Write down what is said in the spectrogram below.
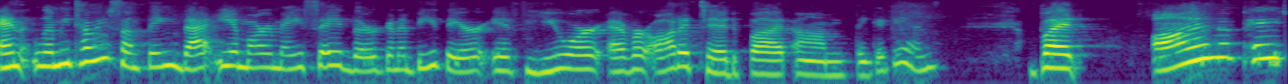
And let me tell you something that EMR may say they're going to be there if you are ever audited, but um, think again. But on page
